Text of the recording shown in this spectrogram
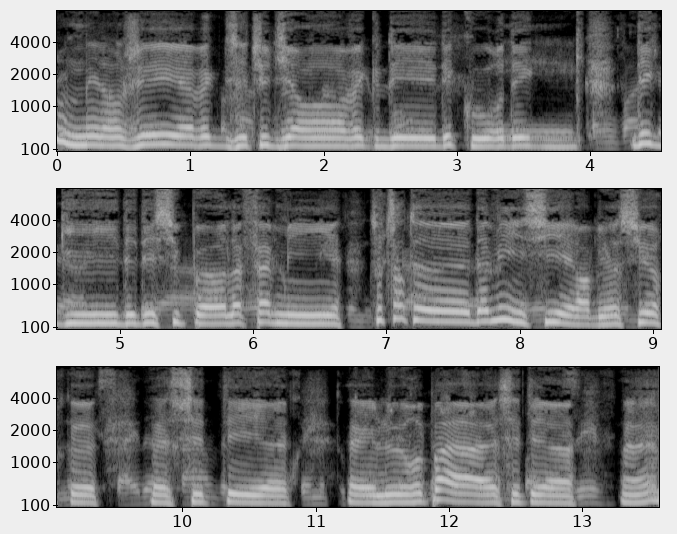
mélangé avec des étudiants, avec des, des cours, des, des guides, des supports, la famille, toutes sortes euh, d'amis ici. Alors bien sûr que euh, c'était euh, le repas, c'était un, un,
